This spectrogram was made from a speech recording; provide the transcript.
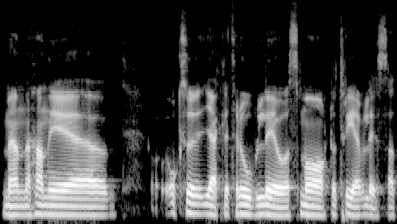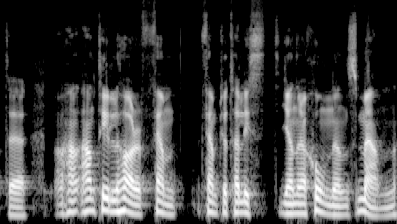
men han är också jäkligt rolig och smart och trevlig så att eh, han, han tillhör 50-talistgenerationens män.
